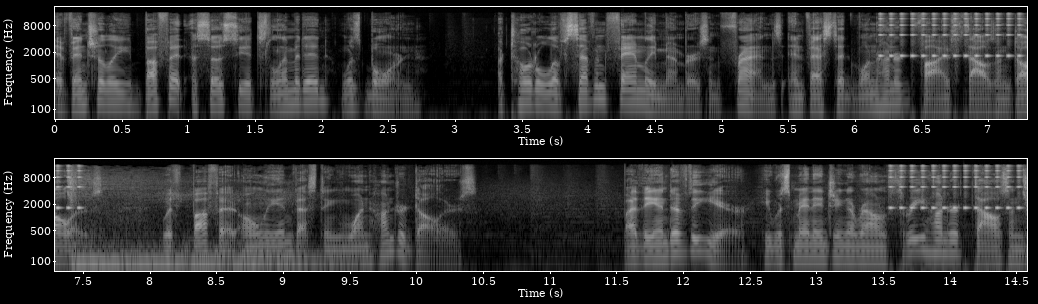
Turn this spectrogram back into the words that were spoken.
Eventually, Buffett Associates Limited was born. A total of seven family members and friends invested $105,000, with Buffett only investing $100. By the end of the year, he was managing around $300,000.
